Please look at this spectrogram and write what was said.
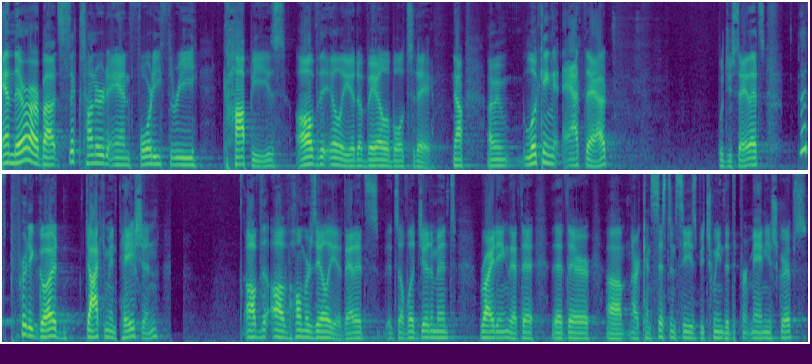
And there are about 643 copies of the Iliad available today. Now, I mean, looking at that, would you say that's, that's pretty good documentation of, the, of Homer's Iliad, that it's, it's a legitimate writing, that, the, that there um, are consistencies between the different manuscripts.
